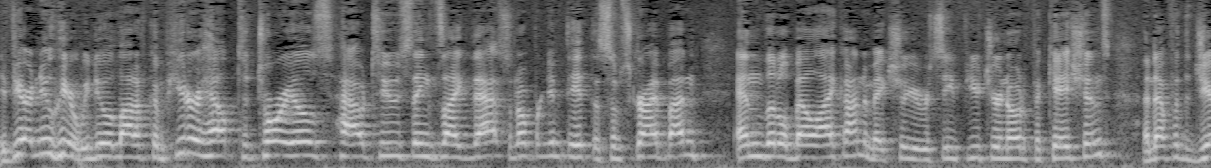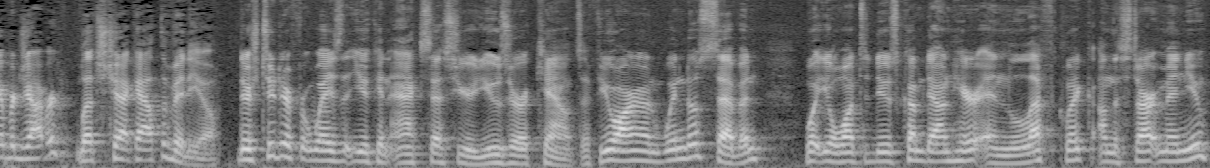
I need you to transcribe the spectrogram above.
If you're new here, we do a lot of computer help tutorials, how-tos, things like that. So don't forget to hit the subscribe button and little bell icon to make sure you receive future notifications. Enough with the jibber jabber. Let's check out the video. There's two different ways that you can access your user accounts. If you are on Windows 7, what you'll want to do is come down here and left click on the start menu.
